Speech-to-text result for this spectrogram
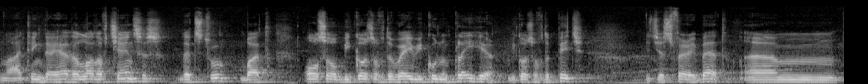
no, I think they had a lot of chances, that's true, but also because of the way we couldn't play here, because of the pitch. It's just very bad. Um,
